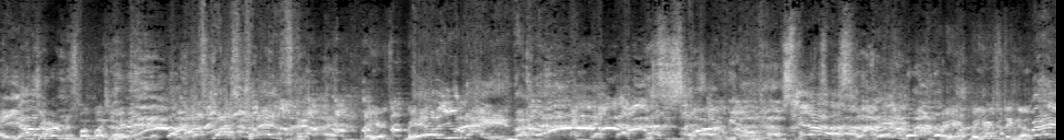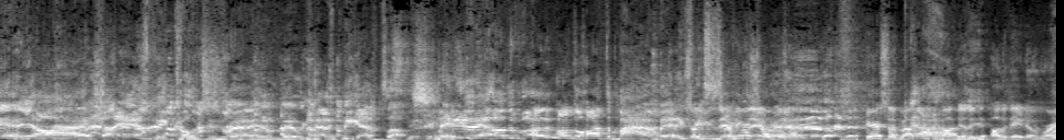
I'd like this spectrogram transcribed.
Hey, you're German. But, but, but, Oscar Klansman. but here's, but Hell United. This is why we don't have sponsors. Yeah, but, here, but here's the thing though. man, y'all hire Klansman coaches around here, man. We got we got to talk. They need to let other, other, Uncle Arthur buy man. He So, fixes so here's everything something. right Here's something I thought about the other, other day, though, right?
